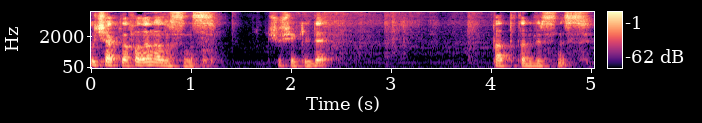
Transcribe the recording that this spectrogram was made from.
bıçakla falan alırsınız. Şu şekilde patlatabilirsiniz.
